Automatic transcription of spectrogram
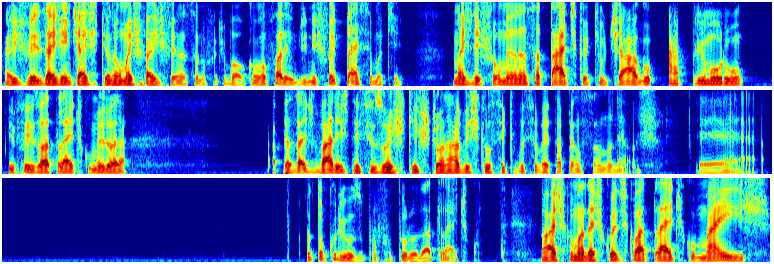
Às vezes a gente acha que não, mas faz diferença no futebol. Como eu falei, o Diniz foi péssimo aqui. Mas deixou uma herança tática que o Thiago aprimorou e fez o Atlético melhorar. Apesar de várias decisões questionáveis que eu sei que você vai estar tá pensando nelas. É... Eu tô curioso pro futuro do Atlético. Eu acho que uma das coisas que o Atlético mais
